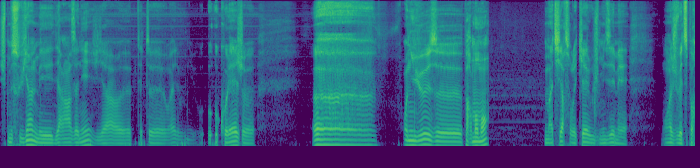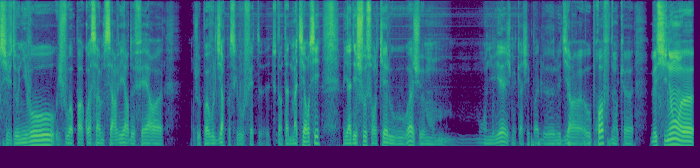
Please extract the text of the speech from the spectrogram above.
Je me souviens de mes dernières années, euh, peut-être euh, ouais, au, collège, euh, euh, ennuyeuse euh, par moment. Matière sur lesquelles où je me disais, mais moi je veux être sportif de haut niveau, je vois pas à quoi ça va me servir de faire. je ne vais pas vous le dire parce que vous faites tout un tas de matières aussi, mais il y a des choses sur lesquelles où, je je me cachais pas de le, dire euh, aux profs. Donc, euh, mais sinon, euh,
